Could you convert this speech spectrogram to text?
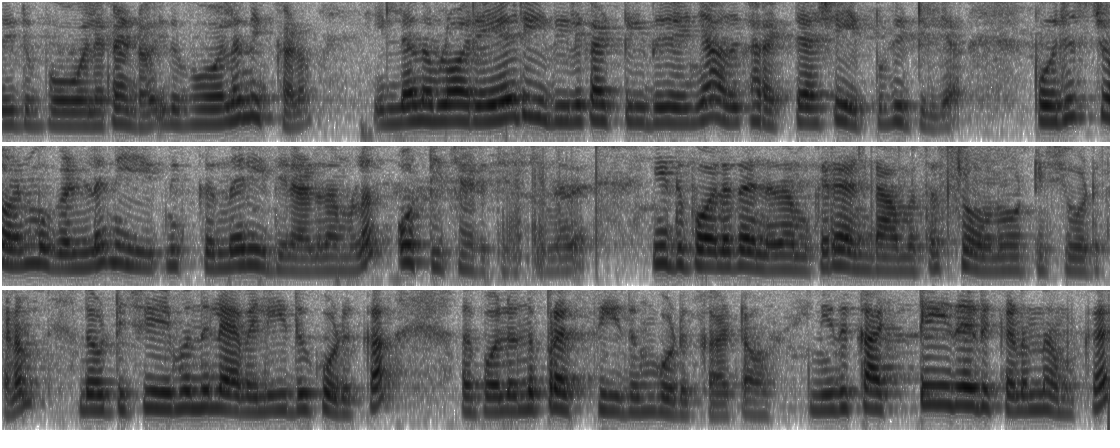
ഇതുപോലെ കണ്ടോ? ഇതുപോലെ നിൽക്കണം ഇല്ല നമ്മൾ ഒരേ രീതിയിൽ കട്ട് ചെയ്ത് കഴിഞ്ഞാൽ അത് കറക്റ്റ് ആ ഷേപ്പ് കിട്ടില്ല. അപ്പോൾ ഒരു സ്റ്റോൺ മുകളിൽ നിൽക്കുന്ന രീതിയിലാണ് നമ്മൾ ഒട്ടിച്ചെടുത്തിരിക്കുന്നത്. ഇതുപോലെ തന്നെ നമുക്ക് രണ്ടാമത്തെ സ്റ്റോൺ ഒട്ടിച്ച് കൊടുക്കണം. ഇത് ഒട്ടിച്ച് കഴിയുമ്പോൾ ഒന്ന് ലെവൽ ചെയ്ത് കൊടുക്കുക. അതുപോലെ ഒന്ന് പ്രസ് ചെയ്തും കൊടുക്കുക കേട്ടോ. ഇനി ഇത് കട്ട് ചെയ്തെടുക്കണം നമുക്ക്.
